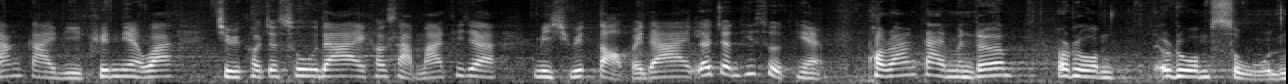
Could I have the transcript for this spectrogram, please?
ร่างกายดีขึ้นเนี่ยว่าชีวิตเขาจะสู้ได้เขาสามารถที่จะมีชีวิตต่อไปได้ แล้วจนที่สุดเนี่ยพอร่างกายมันเริ่มรวมรวมศูนย์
